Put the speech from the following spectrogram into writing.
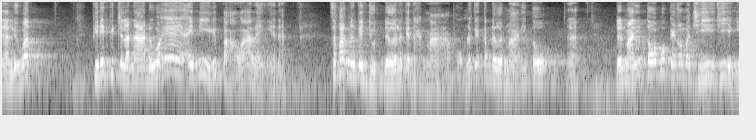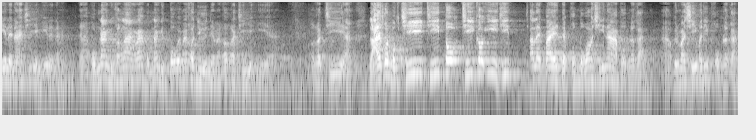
นะหรือว่าพินิษพิจารณาดูว่าเอ๊ะไอ้นี่หรือเปล่าว่าอะไรอย่างเงี้ยนะสักพักหนึ่งแกหยุดเดินแล้วแกหันมาหาผม แล้วแกก็เดินมาที่โต๊ะนะเดินมาที่โต๊ะปุ๊บแกก็มาชี้ชี้อย่างนี้เลยนะชี้อย่างนี้เลยนะนะผมนั่งอยู่ข้างล่างไหมผมนั่งอยู่โต๊ะไหมเขายืนใช่ไหมเขาก็ชี้อย่างนี้นะแล้วก็ชี้อะหลายคนบอกชี้ชี้โต๊ะชี้เก้าอี้ชี้อะไรไป แต่ผมบอกว่าชี้หน้าผมแล้วกันอ่าเป็นว่าชี้มาที่ผมแล้วกัน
